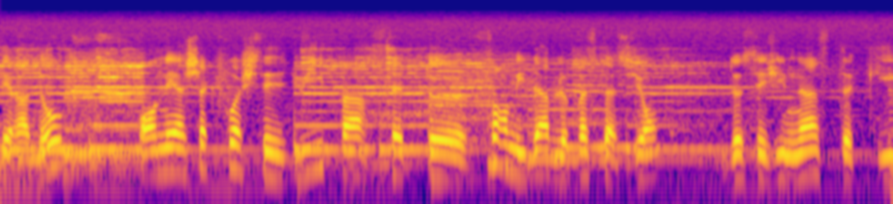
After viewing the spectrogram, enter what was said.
Serrano, on est à chaque fois séduit par cette formidable prestation de ces gymnastes qui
